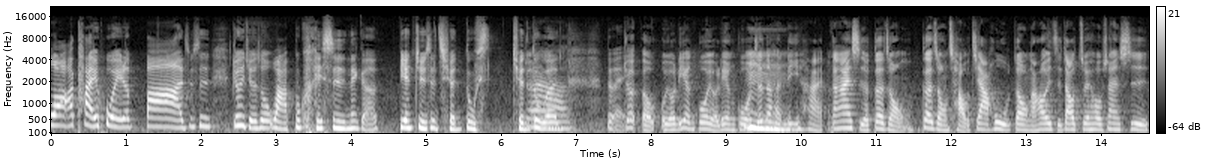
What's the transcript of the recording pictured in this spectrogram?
哇，太会了吧！就是就会觉得说哇，不愧是那个编剧是全度全度恩，对，就有我有练过，有练过，真的很厉害。嗯、刚开始的各种各种吵架互动，然后一直到最后算是。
